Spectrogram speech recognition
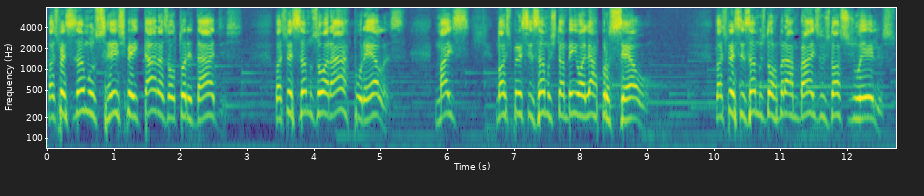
nós precisamos respeitar as autoridades, nós precisamos orar por elas, mas nós precisamos também olhar para o céu, nós precisamos dobrar mais os nossos joelhos,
